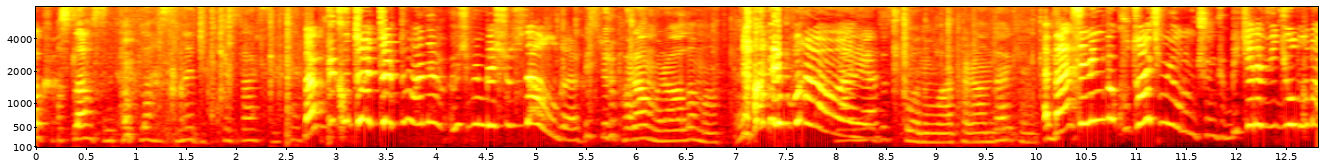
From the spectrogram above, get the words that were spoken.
Yok. Aslansın kaplansın hadi kasarsın sen. Ben bir kutu 3500 de aldı. Bir sürü param var ağlama. Ne para var Yani ya? yıldız puanım var paran derken. E, Ben senin gibi kutu açmıyorum çünkü. Bir kere videoluğunu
